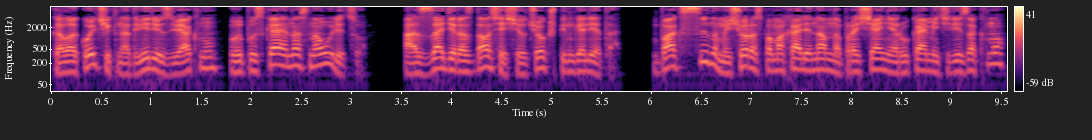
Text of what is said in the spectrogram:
Колокольчик над дверью звякнул, выпуская нас на улицу, а сзади раздался щелчок шпингалета. Бак с сыном еще раз помахали нам на прощание руками через окно,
